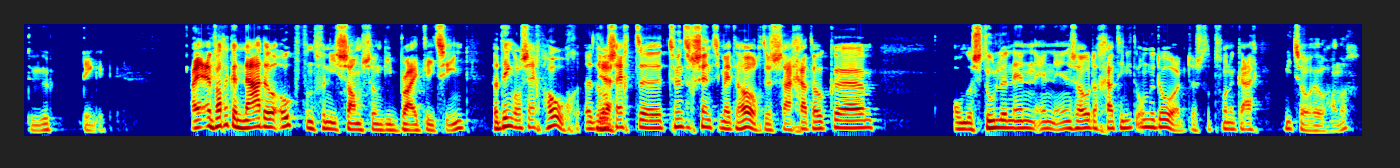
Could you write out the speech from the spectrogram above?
Duur, denk ik. En en wat ik een nadeel ook vond van die Samsung die Bright liet zien, dat ding was echt hoog. Het Ja. was echt eh 20 centimeter hoog. Dus hij gaat ook eh, onder stoelen en, en, en zo, daar gaat hij niet onderdoor. Dus dat vond ik eigenlijk niet zo heel handig.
